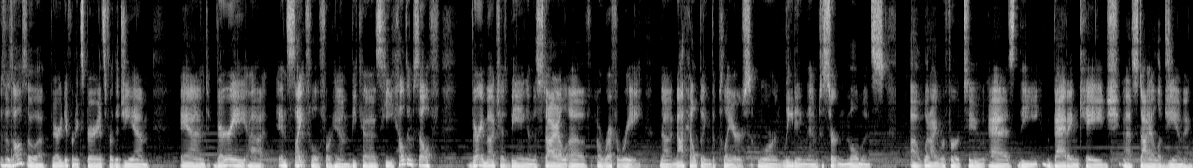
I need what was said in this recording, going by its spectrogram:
This was also a very different experience for the GM and very uh, insightful for him because he held himself very much as being in the style of a referee, uh, not helping the players or leading them to certain moments uh, what I refer to as the batting cage uh, style of GMing.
